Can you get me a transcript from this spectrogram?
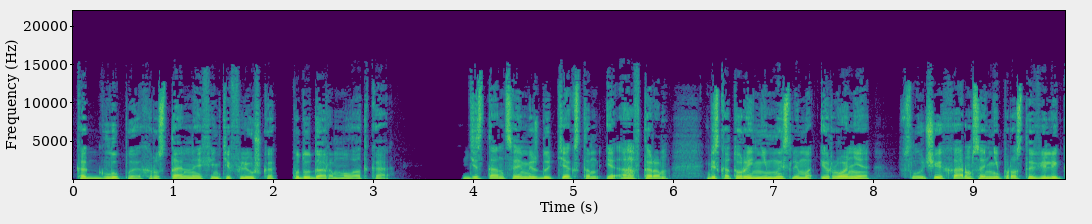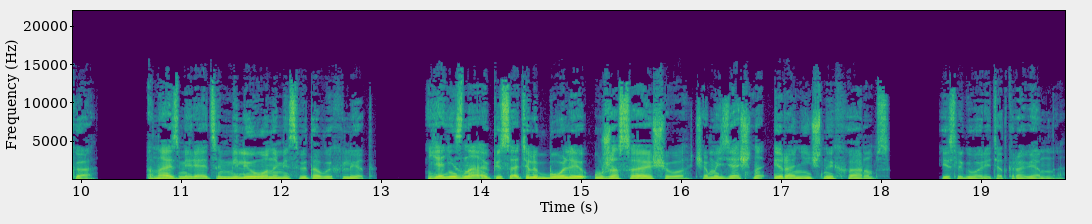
как глупая хрустальная финтифлюшка под ударом молотка. Дистанция между текстом и автором, без которой немыслима ирония, в случае Хармса не просто велика, она измеряется миллионами световых лет. Я не знаю писателя более ужасающего, чем изящно-ироничный Хармс, если говорить откровенно.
